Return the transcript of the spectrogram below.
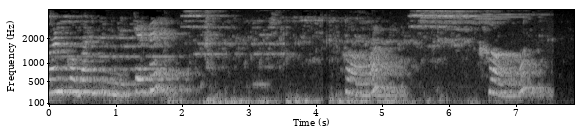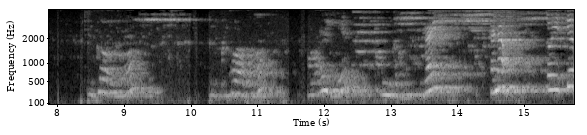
वर्ण को वर्ण से मिलाइए कैसे? क, ख, ग और ये अंग राइट है ना? तो इसे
